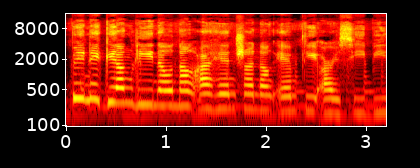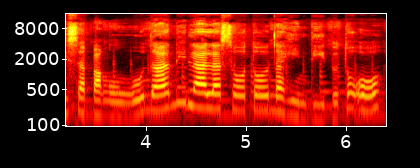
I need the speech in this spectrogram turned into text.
Binigyang linaw ng ahensya ng MTRCB sa pangunguna ni Lala Soto na hindi totoo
